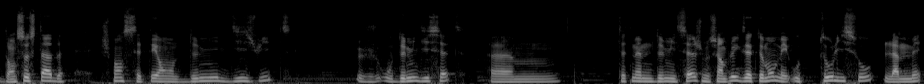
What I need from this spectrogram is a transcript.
dans ce stade. Je pense c'était en 2018 ou 2017, euh, peut-être même 2016, je me souviens plus exactement, mais où Tolisso la met.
